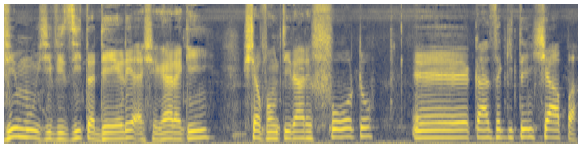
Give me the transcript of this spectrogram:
Vimos de visita dele a chegar aqui. Estavam tirar foto. Eh, casa que tem chapa.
